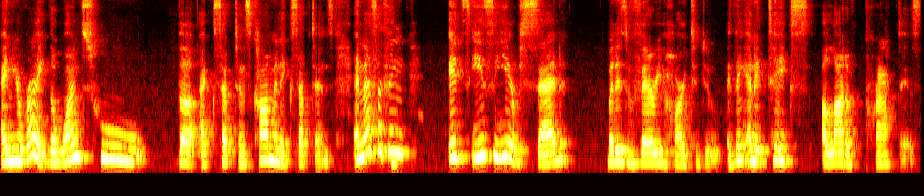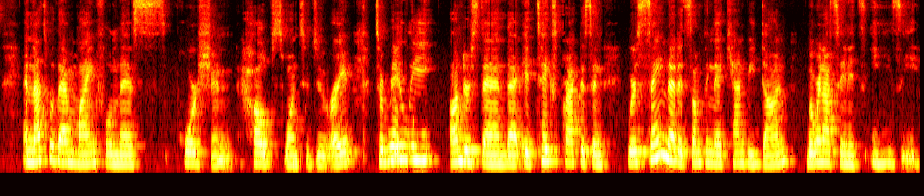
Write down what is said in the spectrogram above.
And you're right, the ones who the acceptance, common acceptance. And that's the thing, it's easier said, but it's very hard to do. I think, and it takes a lot of practice. And that's what that mindfulness portion helps one to do, right? To really understand that it takes practice. And we're saying that it's something that can be done, but we're not saying it's easy.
